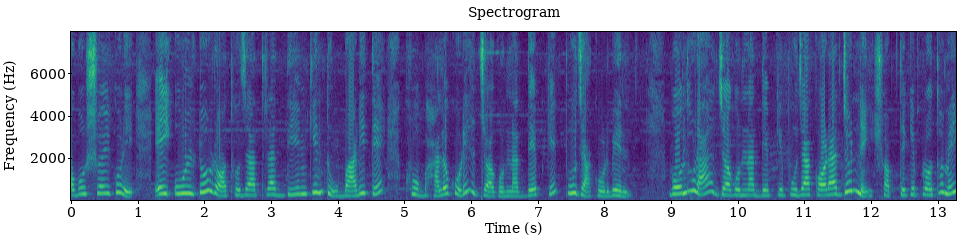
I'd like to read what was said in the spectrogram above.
অবশ্যই করে এই উল্টো রথযাত্রার দিন কিন্তু বাড়িতে খুব ভালো করে জগন্নাথ দেবকে পূজা করবেন। বন্ধুরা, জগন্নাথ দেবকে পূজা করার জন্যে সবথেকে প্রথমেই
